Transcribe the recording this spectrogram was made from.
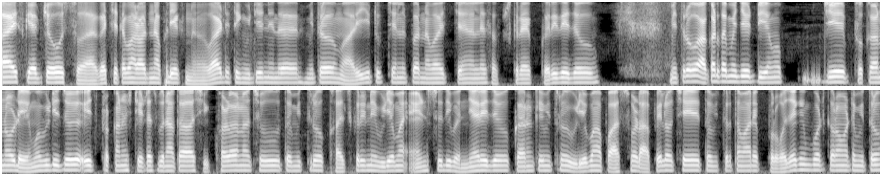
Guys કેમ છો? સ્વાગત છે તમારો આજના ફરી એક નવા એડિટિંગ વિડીયોની અંદર. મિત્રો, મારી યુટ્યુબ ચેનલ પર નવા ચેનલને સબસ્ક્રાઈબ કરી દેજો. મિત્રો, આગળ તમે જે ડેમો જે પ્રકારનો ડેમો વીડિયો જોયો, એ જ પ્રકારનું સ્ટેટસ બનાવતા શીખવાડવાનો છું. તો મિત્રો, ખાસ કરીને વિડીયોમાં એન્ડ સુધી બન્યા રહેજો. કારણ કે મિત્રો, વિડીયોમાં પાસવર્ડ આપેલો છે. તો મિત્રો, તમારે પ્રોજેક્ટ ઇમ્પોર્ટ કરવા માટે મિત્રો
